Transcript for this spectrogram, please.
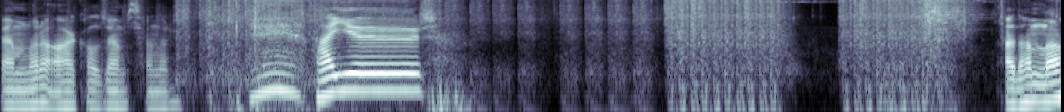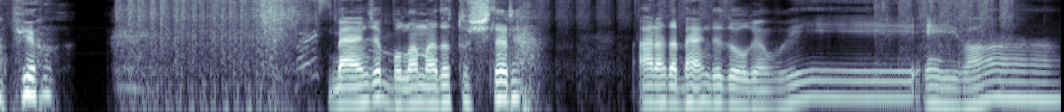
Ben bunları arkalayacağım sanırım. Hayır. Adam ne yapıyor? Bence bulamadı tuşları. Arada bende de oluyor. Vıy, eyvah.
